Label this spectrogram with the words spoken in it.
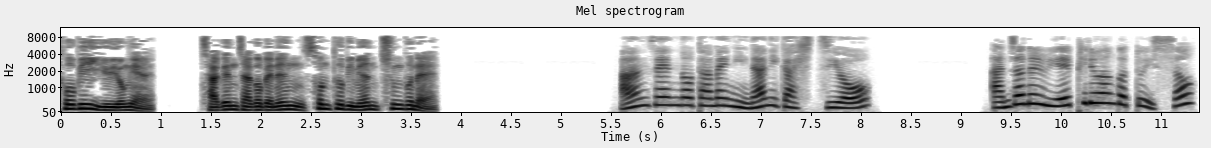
톱이 유용해. 작은 작업에는 손톱이면 충분해. 安全のために何か必要 안전을 위해 필요한 것도 있어?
